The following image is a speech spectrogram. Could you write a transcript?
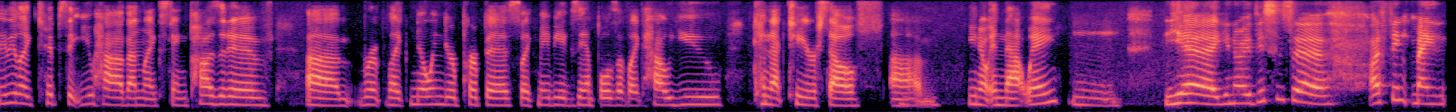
maybe like tips that you have on like staying positive um re- like knowing your purpose like maybe examples of like how you connect to yourself um you know in that way mm. yeah you know this is a i think main,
